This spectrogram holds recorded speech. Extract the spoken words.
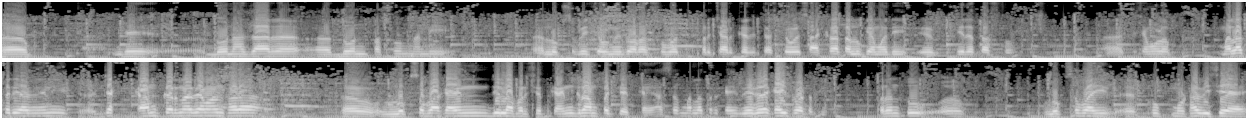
म्हणजे दोन हजार दोन पासून आम्ही लोकसभेच्या उमेदवारासोबत प्रचार करीत असतो. अकरा तालुक्यामध्ये फिरत असतो. त्याच्यामुळं मला तरी आणि ज्या काम करणाऱ्या माणसाला लोकसभा काय जिल्हा परिषद काय आणि ग्रामपंचायत काय असं मला तर काही वेगळं काहीच वाटत नाही. परंतु लोकसभा ही खूप मोठा विषय आहे.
